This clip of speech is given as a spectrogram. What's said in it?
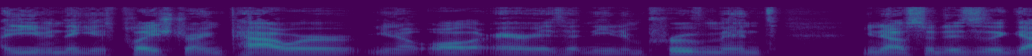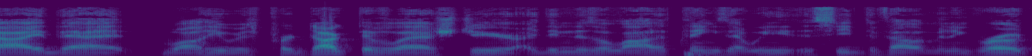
I even think his play strength, power, you know, all are areas that need improvement. You know, so this is a guy that while he was productive last year, I think there's a lot of things that we need to see development and growth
